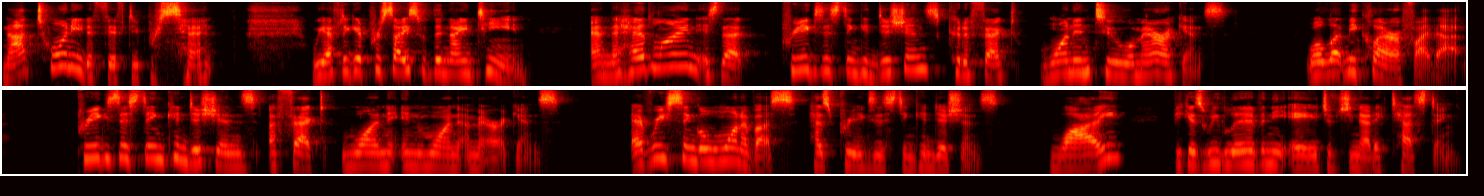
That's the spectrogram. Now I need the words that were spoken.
not 20 to 50%. We have to get precise with the 19. And the headline is that pre existing conditions could affect one in two Americans. Well, let me clarify that. Pre existing conditions affect one in one Americans. Every single one of us has pre existing conditions. Why? Because we live in the age of genetic testing.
